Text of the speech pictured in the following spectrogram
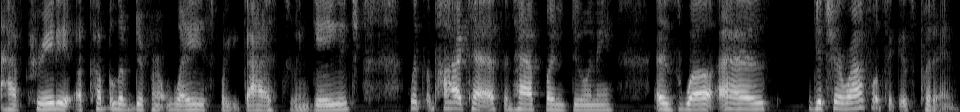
have created a couple of different ways for you guys to engage with the podcast and have fun doing it as well as get your raffle tickets put in.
